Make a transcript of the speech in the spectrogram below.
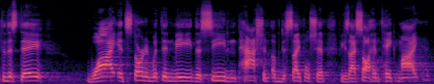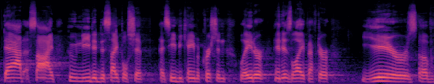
To this day, why it started within me the seed and passion of discipleship, because I saw him take my dad aside who needed discipleship as he became a Christian later in his life after years of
